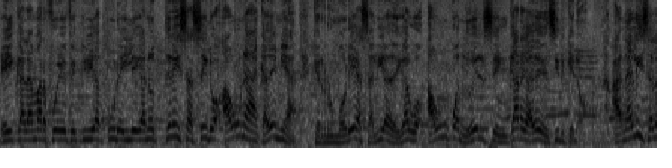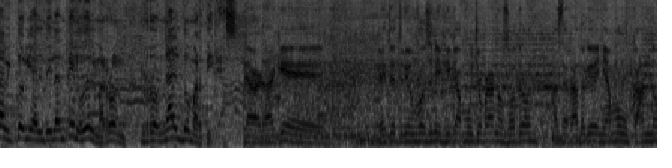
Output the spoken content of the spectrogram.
El Calamar fue efectividad pura y le ganó 3 a 0 a una academia que rumorea salida de Gago aun cuando él se encarga de decir que no. Analiza la victoria el delantero del marrón, Ronaldo Martínez. La verdad que este triunfo significa mucho para nosotros. Hace rato que veníamos buscando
